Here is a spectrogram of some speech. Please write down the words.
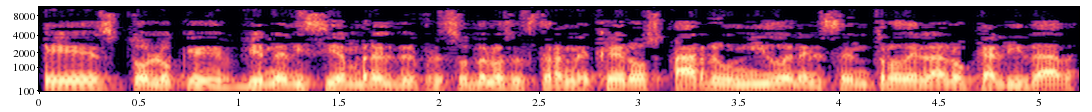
esto, lo que viene diciembre, el defensor de los extranjeros ha reunido en el centro de la localidad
